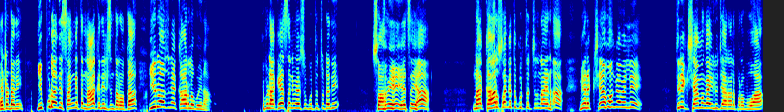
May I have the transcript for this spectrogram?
ఎట్లుంటుంది? ఇప్పుడు అది సంగతి నాకు తెలిసిన తర్వాత ఈరోజు నేను కారులో పోయినా. ఇప్పుడు నాకు ఏ సన్నివేశం గుర్తుంటుంది స్వామి ఏసయ్యా నా కారు సంగతి గుర్తొచ్చింది నాయన. నేను క్షేమంగా వెళ్ళి తిరిగి క్షేమంగా ఇల్లు చేరాలి ప్రభువా.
